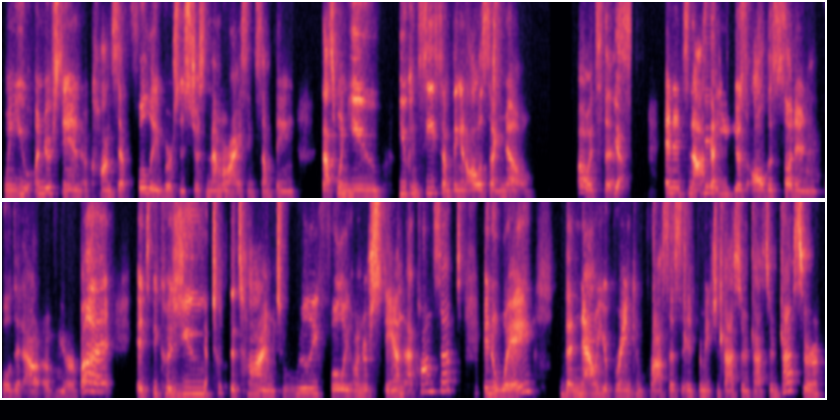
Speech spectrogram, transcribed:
when you understand a concept fully versus just memorizing something, that's when you you can see something and all of a sudden know, oh, it's this. Yeah. And it's not Yeah. that you just all of a sudden pulled it out of your butt. It's because you Yeah. took the time to really fully understand that concept in a way that now your brain can process the information faster and faster and faster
